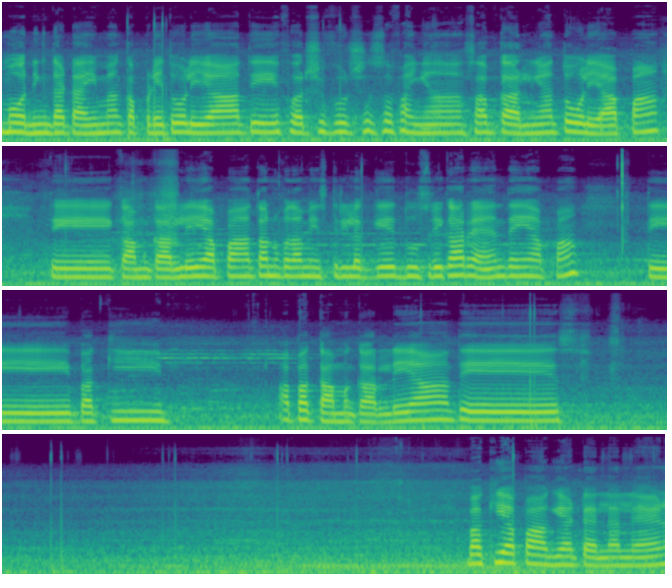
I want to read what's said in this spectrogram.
ਮਾਰਨਿੰਗ ਦਾ ਟਾਈਮ ਆ, ਕੱਪੜੇ ਧੋ ਲਿਆ ਤੇ ਫਰਸ਼ ਫੁਰਸ਼ ਸਫਾਈਆਂ ਸਭ ਕਰ ਲੀਆਂ ਧੋ ਲਿਆ ਆਪਾਂ ਤੇ ਕੰਮ ਕਰ ਲਏ ਆਪਾਂ। ਤੁਹਾਨੂੰ ਪਤਾ ਮਿਸਤਰੀ ਲੱਗੇ, ਦੂਸਰੇ ਘਰ ਰਹਿੰਦੇ ਆ ਆਪਾਂ। ਤੇ ਬਾਕੀ ਆਪਾਂ ਕੰਮ ਕਰ ਲਿਆ ਤੇ ਬਾਕੀ ਆਪਾਂ ਆ ਗਿਆ ਟੈਲਾਂ ਲੈਣ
